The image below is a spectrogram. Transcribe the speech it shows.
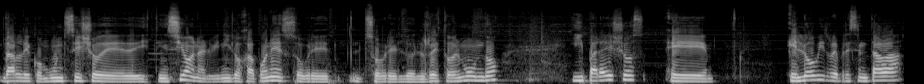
darle como un sello de, de distinción al vinilo japonés sobre, sobre lo- el resto del mundo. Y para ellos eh, el obi representaba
